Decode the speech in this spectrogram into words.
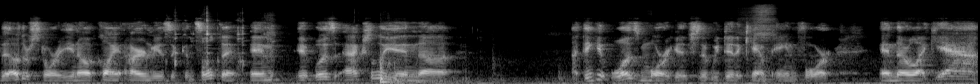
the other story. You know, a client hired me as a consultant, and it was actually in uh, I think it was mortgage that we did a campaign for, and they're like, "Yeah,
